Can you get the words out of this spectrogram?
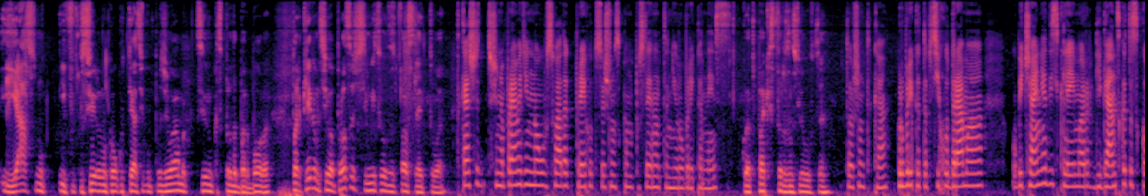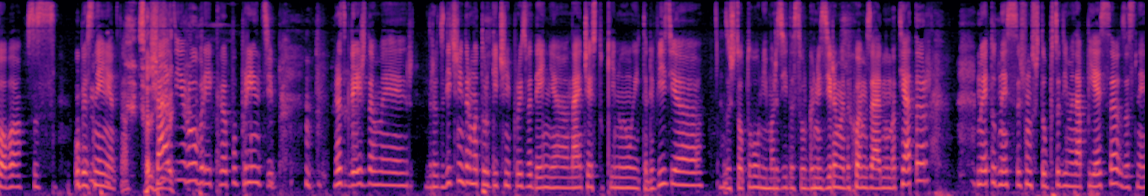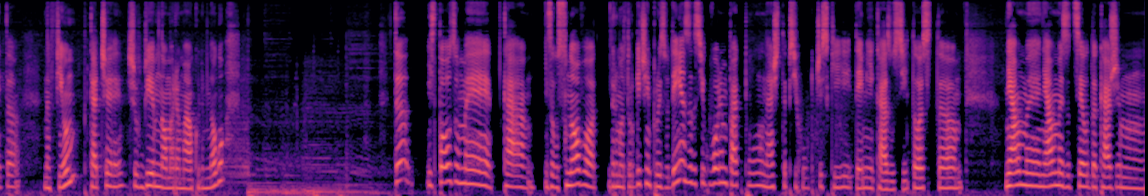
ясно и фокусирано, колко тя си го пожелава, ама сигурно като спра да барбора. Паркирам си въпроса, ще си мисля за това след това. Така ще, ще направим един много сладък преход всъщност към последната ни рубрика днес. Която пак е свързан с любовта. Точно така. Рубриката Психодрама, обичайния дисклеймър, гигантската скоба с обясненията. Тази рубрика по принцип разглеждаме различни драматургични произведения, най-често кино и телевизия, защото ни мързи да се организираме да ходим заедно на театър. Но ето днес всъщност ще обсъдим една пиеса, заснета на филм, така че ще отбием номера малко или много. Та, използваме така, за основа драматургични произведения, за да си говорим пак по нашите психологически теми и казуси. Тоест, нямаме, нямаме за цел да кажем,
